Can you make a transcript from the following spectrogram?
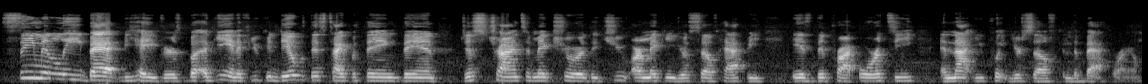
seemingly bad behaviors. But again, if you can deal with this type of thing, then just trying to make sure that you are making yourself happy is the priority and not you putting yourself in the background.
